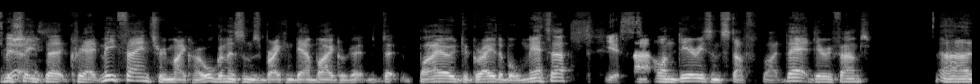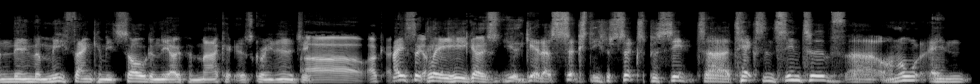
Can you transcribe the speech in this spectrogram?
yeah. machines that create methane through microorganisms breaking down biodegradable matter Yes. uh, on dairies and stuff like that, dairy farms. Uh, and then the methane can be sold in the open market as green energy. Oh, okay. Basically, he goes, you get a 66% uh, tax incentive uh, on all, and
